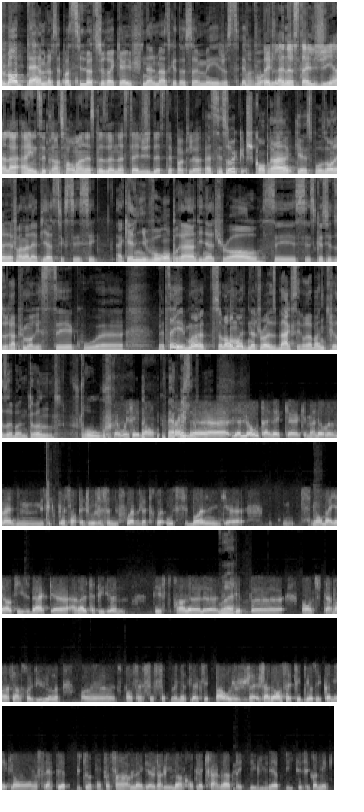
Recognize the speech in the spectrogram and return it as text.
le monde t'aime. Je sais pas si là tu recueilles finalement ce que t'as semé. Je sais Ouais. pas. Peut-être la nostalgie, hein, la haine s'est transformée en espèce de nostalgie de cette époque-là. Parce que c'est sûr que je comprends que, supposons, l'éléphant dans la pièce, c'est que c'est, c'est à quel niveau on prend des natural. C'est, c'est ce que c'est du rap humoristique ou. Euh... Mais tu sais, moi, selon moi, The Natural is Back, c'est vraiment une crise de bonne tune, je trouve. Ben oui, c'est bon. Ben Même oui, euh, le- l'autre avec euh, que malheureusement Musique Plus on fait jouer juste une fois, puis je la trouvais aussi bonne que sinon meilleure qu'Ease Back, euh. Tu sais, si tu prends le, le, le Ouais. clip, euh, bon, tu t'avances l'entrevue, là, euh, je pense à 6-7 minutes, le clip passe. J'a- J'adore ce clip-là, c'est comique, là, on, on se la pète, puis tout, on fait semblant que j'arrive là en complet cravate avec des lunettes, puis c'est comique.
